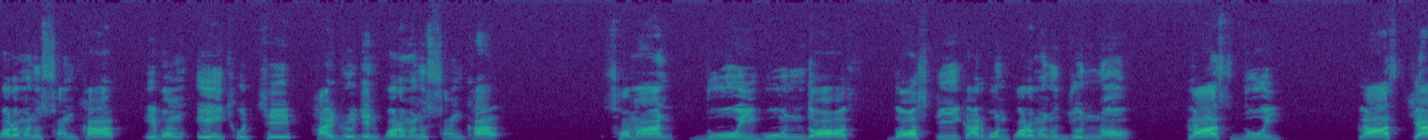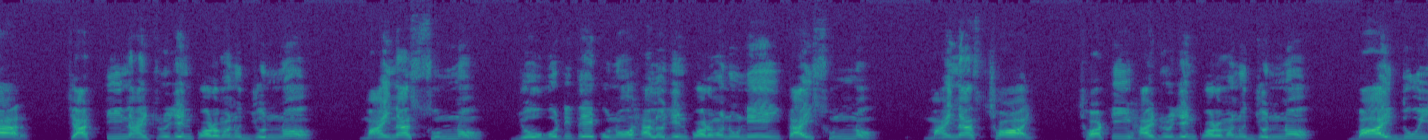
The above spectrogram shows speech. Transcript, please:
পরমাণুর সংখ্যা এবং এইচ হচ্ছে হাইড্রোজেন পরমাণুর সংখ্যা। সমান দুই গুণ দশ। দশটি কার্বন পরমাণুর জন্য প্লাস দুই প্লাস চার, চারটি নাইট্রোজেন পরমাণুর জন্য মাইনাস শূন্য। যৌগটিতে কোনো হ্যালোজেন পরমাণু নেই, তাই শূন্য। মাইনাস ছয়, ছটি হাইড্রোজেন পরমাণুর জন্য বাই দুই,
